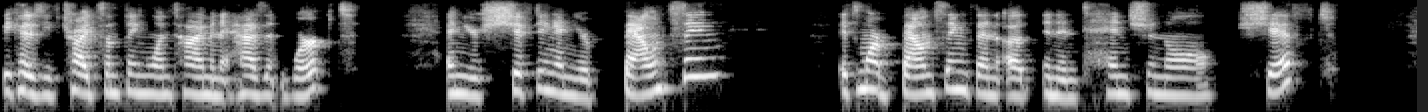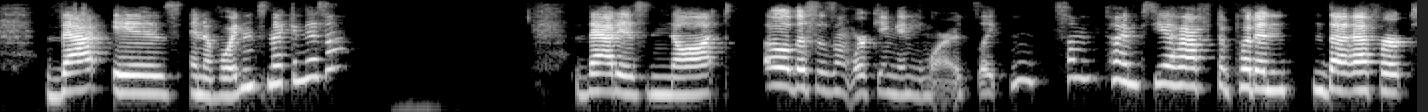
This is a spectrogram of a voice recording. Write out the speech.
because you've tried something one time and it hasn't worked, and you're shifting and you're bouncing, it's more bouncing than a, an intentional shift. That is an avoidance mechanism. That is not, oh, this isn't working anymore. It's like mm, sometimes you have to put in the effort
